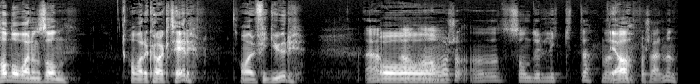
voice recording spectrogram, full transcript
han òg var en sånn Han var en karakter. Han var en figur. Ja, Og- han, han var så, sånn du likte når Ja. du kom på skjermen.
